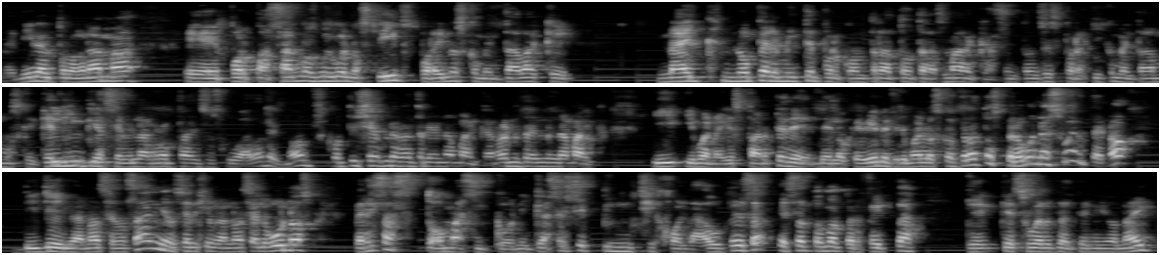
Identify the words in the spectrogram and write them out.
venir al programa, por pasarnos muy buenos tips. Por ahí nos comentaba que Nike no permite por contrato otras marcas. Entonces, por aquí comentábamos que qué limpia se ve la ropa de sus jugadores, ¿no? Scotty Scheffler no trae una marca, Ron no trae una marca. Y, bueno, ahí es parte de, lo que viene firmar los contratos, pero bueno, es suerte, ¿no? DJ ganó hace dos años, Sergio ganó hace algunos, pero esas tomas icónicas, ese pinche out, esa, esa toma perfecta, qué, suerte ha tenido Nike.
